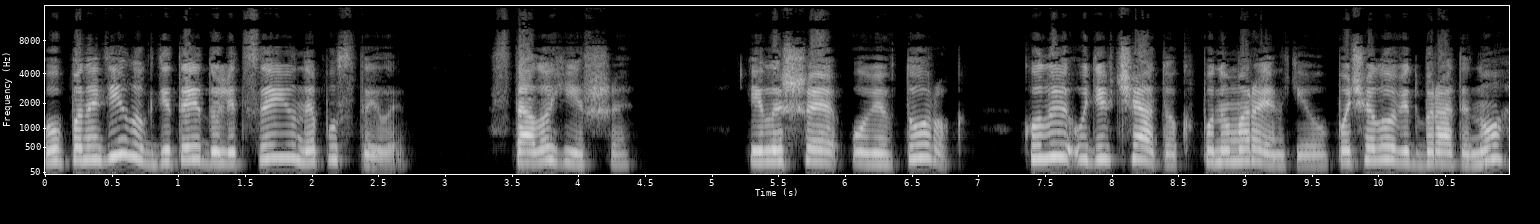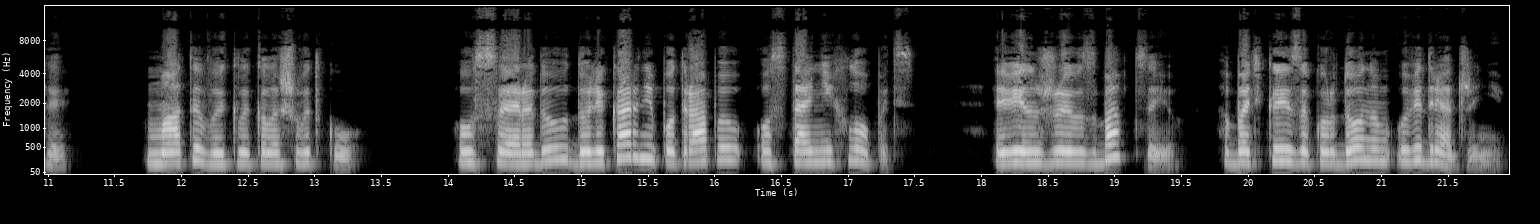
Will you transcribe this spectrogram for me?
У понеділок дітей до ліцею не пустили. Стало гірше. І лише у вівторок, коли у дівчаток Пономаренків почало відбирати ноги, мати викликала швидку. У середу до лікарні потрапив останній хлопець. Він жив з бабцею, батьки за кордоном у відрядженні.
